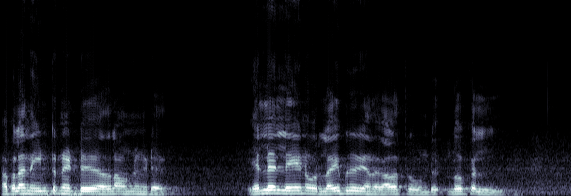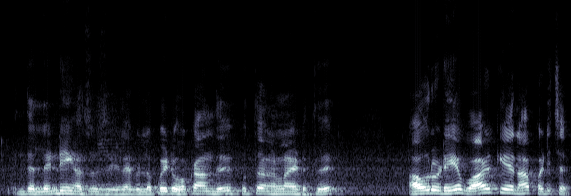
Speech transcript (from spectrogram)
அப்போல்லாம் இந்த இன்டர்நெட்டு அதெல்லாம் ஒன்றும் கிடையாது. எல்எல்ஏன்னு ஒரு லைப்ரரி அந்த காலத்தில் உண்டு. லோக்கல் இந்த லெண்டிங் அசோசியேஷன் லைப்ரரியில் போயிட்டு உட்காந்து புத்தகங்கள்லாம் எடுத்து அவருடைய வாழ்க்கையை நான் படித்தேன்.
